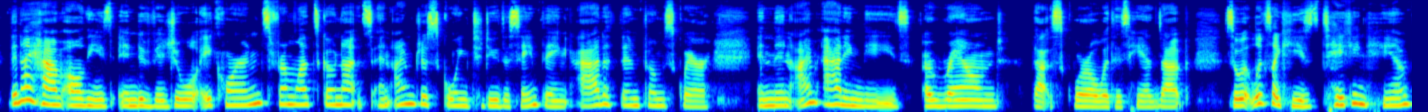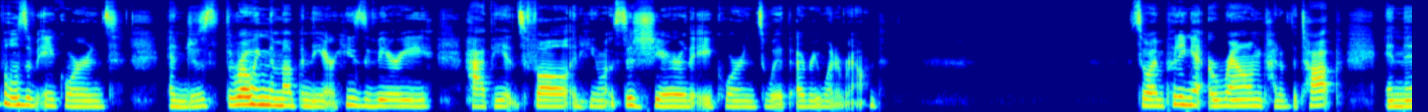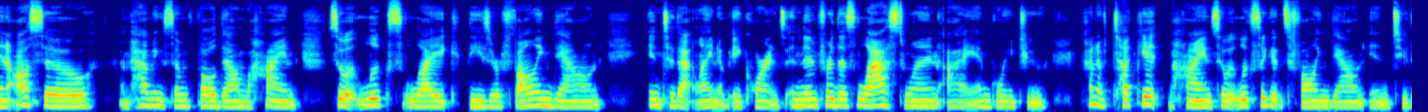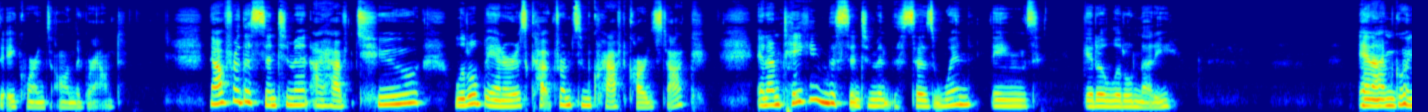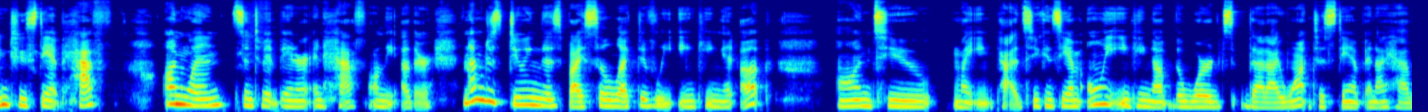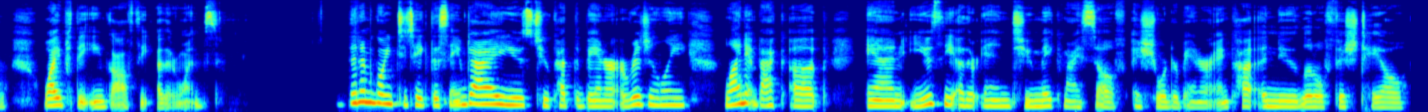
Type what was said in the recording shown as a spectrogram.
Then I have all these individual acorns from Let's Go Nuts, and I'm just going to do the same thing, add a thin foam square, and then I'm adding these around that squirrel with his hands up. So it looks like he's taking handfuls of acorns and just throwing them up in the air. He's very happy it's fall and he wants to share the acorns with everyone around. So I'm putting it around kind of the top and then also I'm having some fall down behind. So it looks like these are falling down into that line of acorns. And then for this last one, I am going to kind of tuck it behind so it looks like it's falling down into the acorns on the ground. Now for the sentiment, I have two little banners cut from some kraft cardstock. And I'm taking the sentiment that says, when things get a little nutty. And I'm going to stamp half on one sentiment banner and half on the other. And I'm just doing this by selectively inking it up onto my ink pad. So you can see I'm only inking up the words that I want to stamp and I have wiped the ink off the other ones. Then I'm going to take the same die I used to cut the banner originally, line it back up, and use the other end to make myself a shorter banner and cut a new little fishtail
